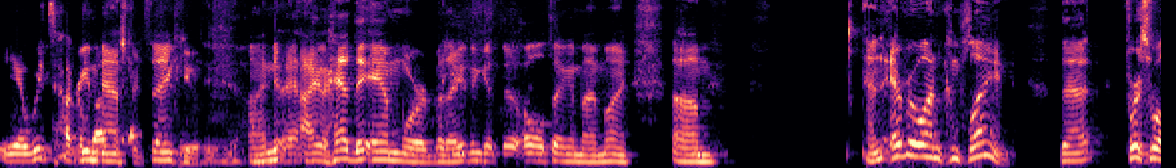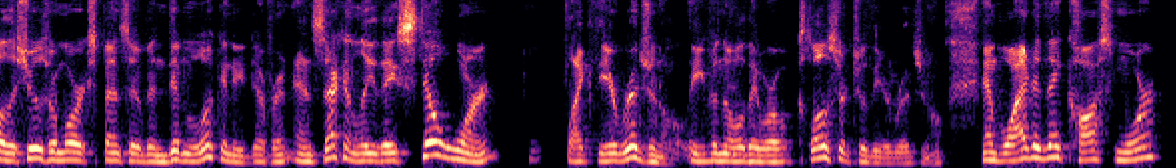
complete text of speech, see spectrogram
Yeah, we talk about that. Remastered. Thank you. I knew, I had the M word, but I didn't get the whole thing in my mind. Um, and everyone complained that first of all, the shoes were more expensive and didn't look any different, and secondly, they still weren't like the original, even though they were closer to the original. And why did they cost more?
